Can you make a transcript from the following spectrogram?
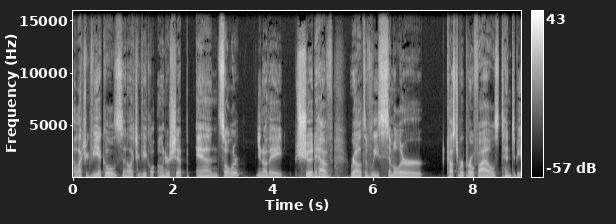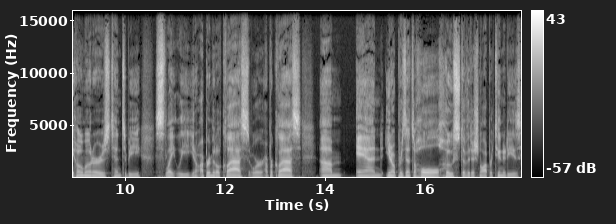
electric vehicles and electric vehicle ownership and solar. You know, they should have relatively similar customer profiles tend to be homeowners tend to be slightly you know upper middle class or upper class um, and you know presents a whole host of additional opportunities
